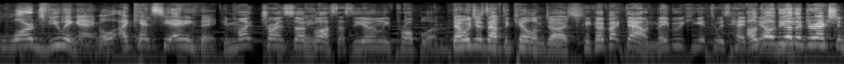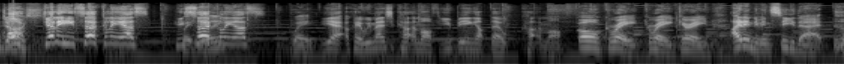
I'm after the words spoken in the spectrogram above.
large viewing angle. I can't see anything. He might try and circle Wait. us. That's the only problem. Then we just have to kill him, Josh. Okay, go back down. Maybe we can get to his head. I'll go the here. other direction, Oh, Josh. Jelly, he's circling us. He's Wait, circling really? us. Wait. Yeah, okay, we managed to cut him off. You being up there cut him off. Oh, great, great, great. I didn't even see that.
